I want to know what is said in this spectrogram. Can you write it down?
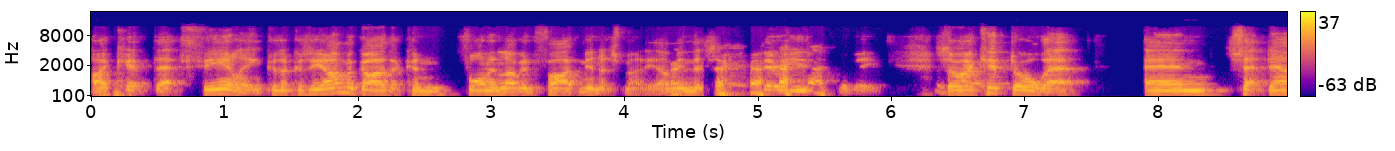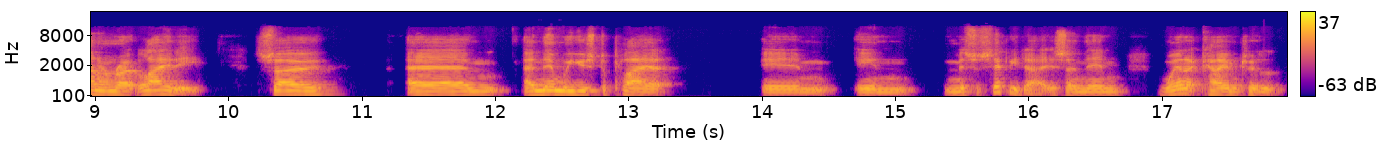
I mm-hmm. kept that feeling because because I'm a guy that can fall in love in five minutes, Marty. I mean, that's very easy for me. So I kept all that and sat down and wrote Lady. So um, and then we used to play it in in Mississippi days. And then when it came to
